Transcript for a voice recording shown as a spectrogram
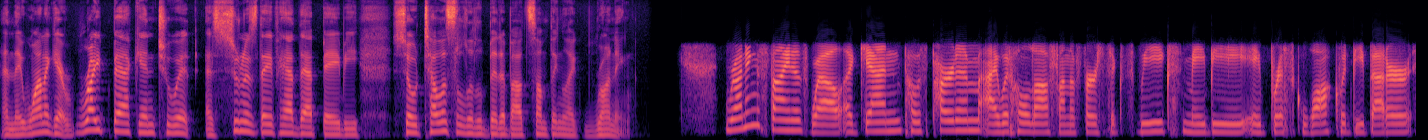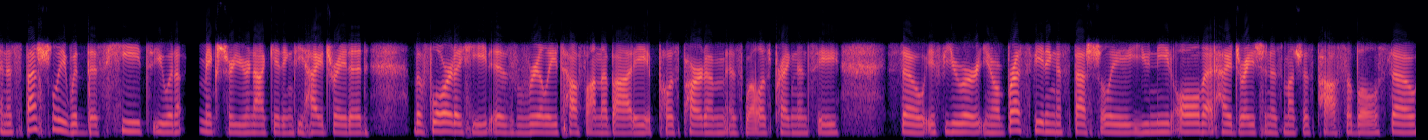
and they want to get right back into it as soon as they've had that baby. So tell us a little bit about something like running. Running's fine as well. Again, postpartum, I would hold off on the first six weeks. Maybe a brisk walk would be better. And especially with this heat, you would make sure you're not getting dehydrated. The Florida heat is really tough on the body, postpartum as well as pregnancy. So if you're, you know, breastfeeding especially, you need all that hydration as much as possible. So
